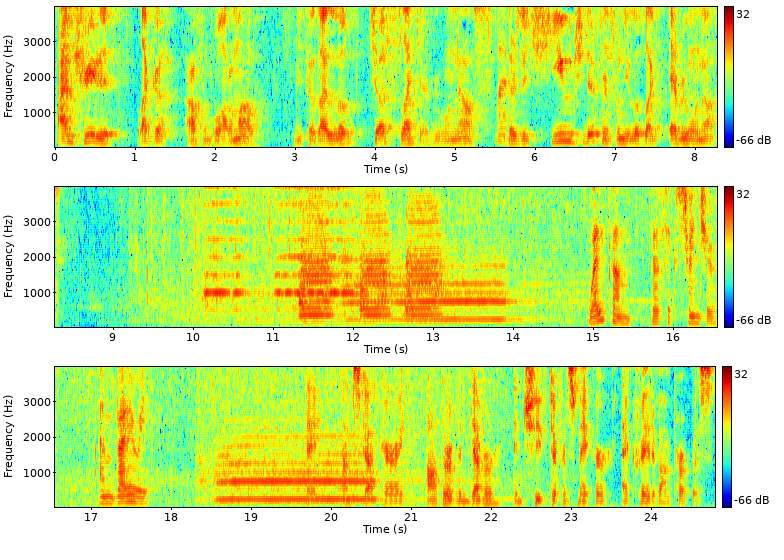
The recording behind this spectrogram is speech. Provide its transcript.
I'm treated like a, I'm from Guatemala because I look just like everyone else. Right. There's a huge difference when you look like everyone else. Welcome, perfect stranger. I'm Valerie. Hey, I'm Scott Perry, author of Endeavor and chief difference maker at Creative on Purpose.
